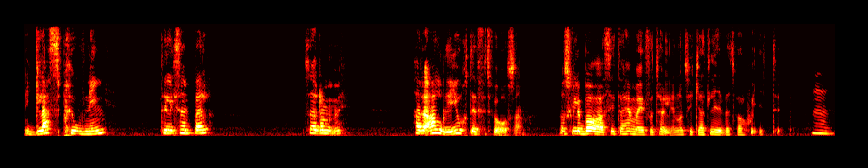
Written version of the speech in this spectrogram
glassprovning till exempel. Så de hade aldrig gjort det för två år sedan. De skulle bara sitta hemma i fåtöljen och tycka att livet var skit. Typ. Mm.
